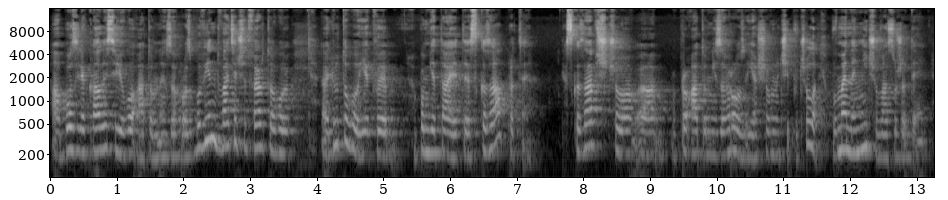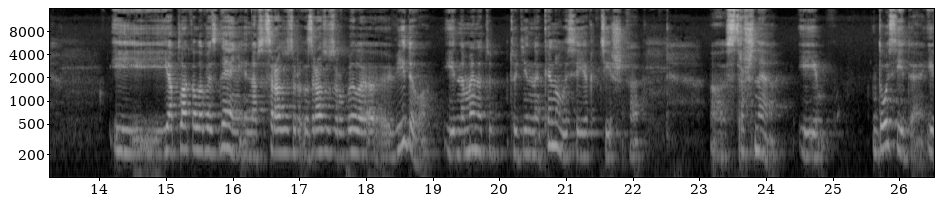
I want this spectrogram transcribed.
або злякалися його атомних загроз. Бо він 24 лютого, як ви пам'ятаєте, сказав про те. Сказав, що е, про атомні загрози я ще вночі почула, бо в мене ніч у вас уже день. І я плакала весь день і зразу, зразу зробила е, відео, і на мене тод- тоді накинулися як ті ж е, е, страшне. І досі йде. І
